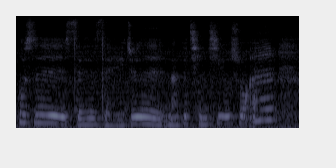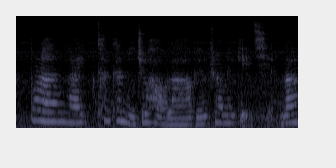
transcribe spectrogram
或是谁谁谁，就是哪个亲戚又说，哎，不然来看看你就好啦，不用去外面给钱。那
